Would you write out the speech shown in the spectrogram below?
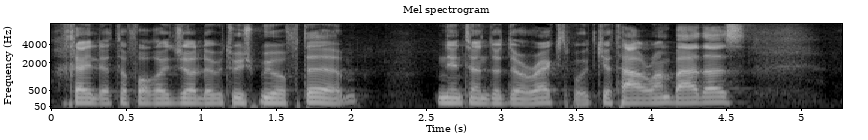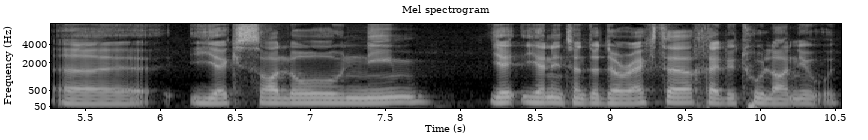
خیلی اتفاقای جالبی توش بیفته. Nintendo Direct بود که تقریبا بعد از یک سال و نیم یه, Nintendo Direct خیلی طولانی بود.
